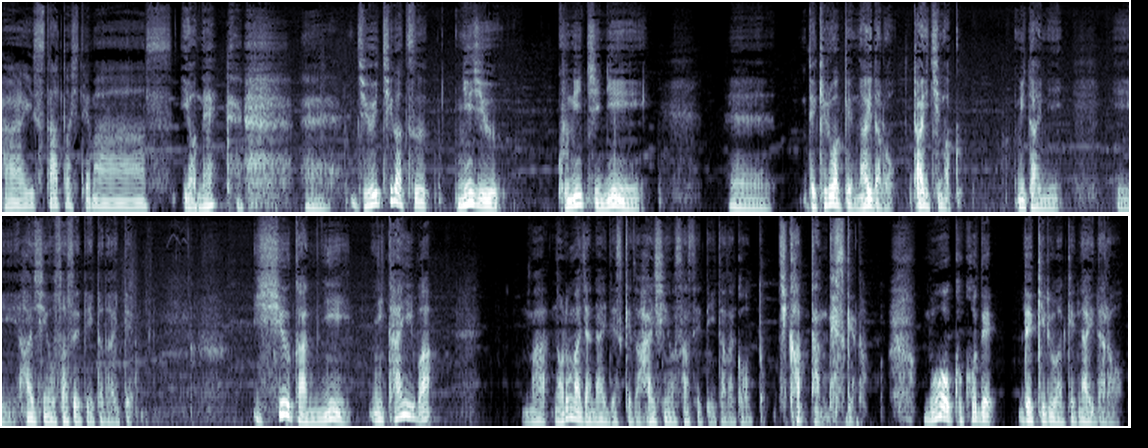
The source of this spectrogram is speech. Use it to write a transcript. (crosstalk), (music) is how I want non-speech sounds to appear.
はい、スタートしてます。よね。(laughs) 11月29日に、えーできるわけないだろう。第一幕。みたいに、えー配信をさせていただいて。1週間に2回は、まあ、ノルマじゃないですけど、配信をさせていただこうと誓ったんですけど、もうここでできるわけないだろ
